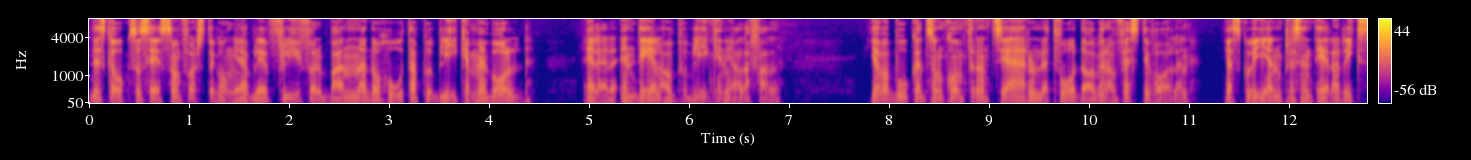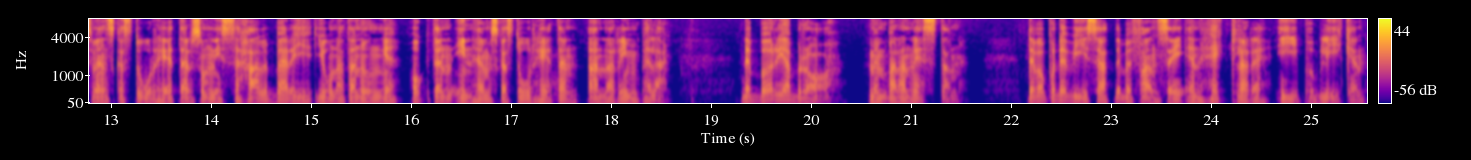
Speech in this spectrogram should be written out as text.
Det ska också ses som första gången jag blev fly förbannad och hota publiken med våld. Eller en del av publiken i alla fall. Jag var bokad som konferencier under två dagar av festivalen. Jag skulle igen presentera rikssvenska storheter som Nisse Hallberg, Jonathan Unge och den inhemska storheten Anna Rimpelä. Det började bra, men bara nästan. Det var på det viset att det befann sig en häcklare i publiken.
